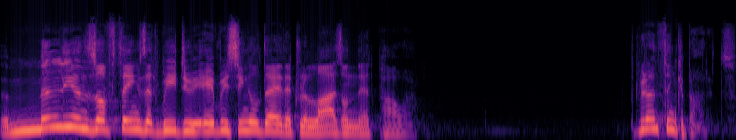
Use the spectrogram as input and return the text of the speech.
millions of things that we do every single day that relies on that power. But we don't think about it.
